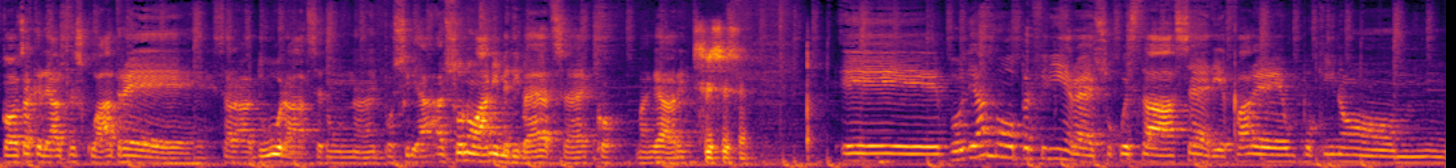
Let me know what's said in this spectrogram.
Cosa che le altre squadre sarà dura, se non impossibile. Ah, Sono anime diverse, ecco, magari. Sì, sì, sì. E vogliamo per finire su questa serie fare un pochino mm,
